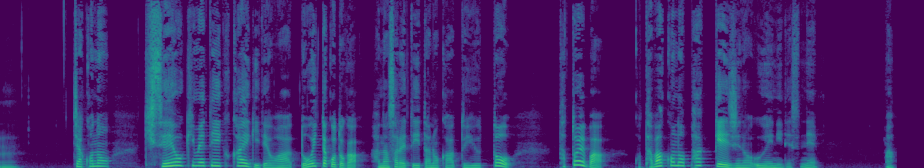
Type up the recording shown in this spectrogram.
うんじゃあこの規制を決めていく会議ではどういったことが話されていたのかというと、例えば、タバコのパッケージの上にですね、まあ、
